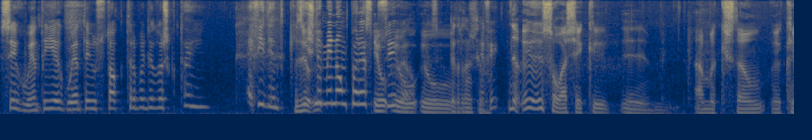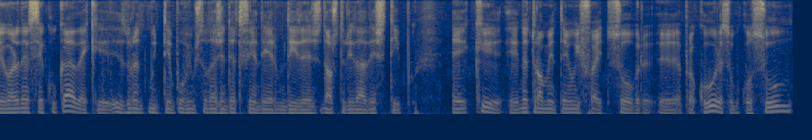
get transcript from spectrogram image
se aguentem e aguentem o estoque de trabalhadores que têm. É evidente que eu, isto a mim não me parece possível. Eu, eu, Pedro não, eu só acho é que eh, há uma questão que agora deve ser colocada, é que durante muito tempo ouvimos toda a gente a defender medidas de austeridade deste tipo, eh, que eh, naturalmente têm um efeito sobre eh, a procura, sobre o consumo,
